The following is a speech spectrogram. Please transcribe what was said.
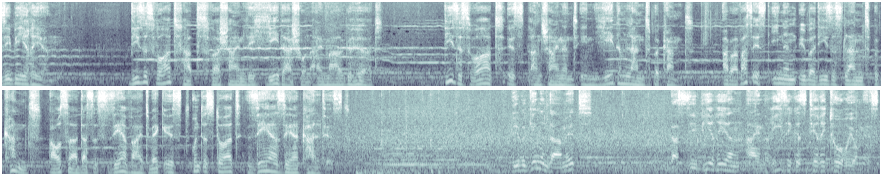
Sibirien. Dieses Wort hat wahrscheinlich jeder schon einmal gehört. Dieses Wort ist anscheinend in jedem Land bekannt. Aber was ist Ihnen über dieses Land bekannt, außer dass es sehr weit weg ist und es dort sehr, sehr kalt ist? Wir beginnen damit, dass Sibirien ein riesiges Territorium ist.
